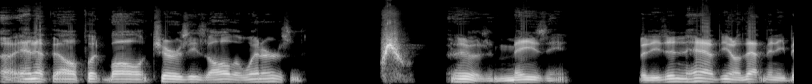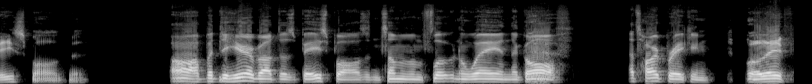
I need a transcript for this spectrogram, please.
uh, NFL football jerseys, all the winners, and whew, it was amazing. But he didn't have, you know, that many baseballs. But Oh, but to hear about those baseballs and some of them floating away in the Gulf, that's heartbreaking. well, they f-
